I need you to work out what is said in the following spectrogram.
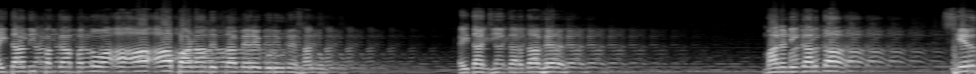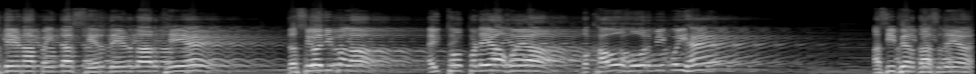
ਐਦਾਂ ਦੀ ਪੱਗਾਂ ਬੰਨੋ ਆ ਆ ਆ ਬਾਣਾ ਦਿੱਤਾ ਮੇਰੇ ਗੁਰੂ ਨੇ ਸਾਨੂੰ। ਐਦਾਂ ਜੀ ਕਰਦਾ ਫਿਰ। ਮਨ ਨਹੀਂ ਕਰਦਾ। ਸਿਰ ਦੇਣਾ ਪੈਂਦਾ, ਸਿਰ ਦੇਣ ਦਾ ਅਰਥ ਇਹ ਹੈ। ਦੱਸਿਓ ਜੀ ਭਲਾ, ਇੱਥੋਂ ਪੜਿਆ ਹੋਇਆ, ਵਿਖਾਓ ਹੋਰ ਵੀ ਕੋਈ ਹੈ? ਅਸੀਂ ਫਿਰ ਦੱਸਦੇ ਆ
